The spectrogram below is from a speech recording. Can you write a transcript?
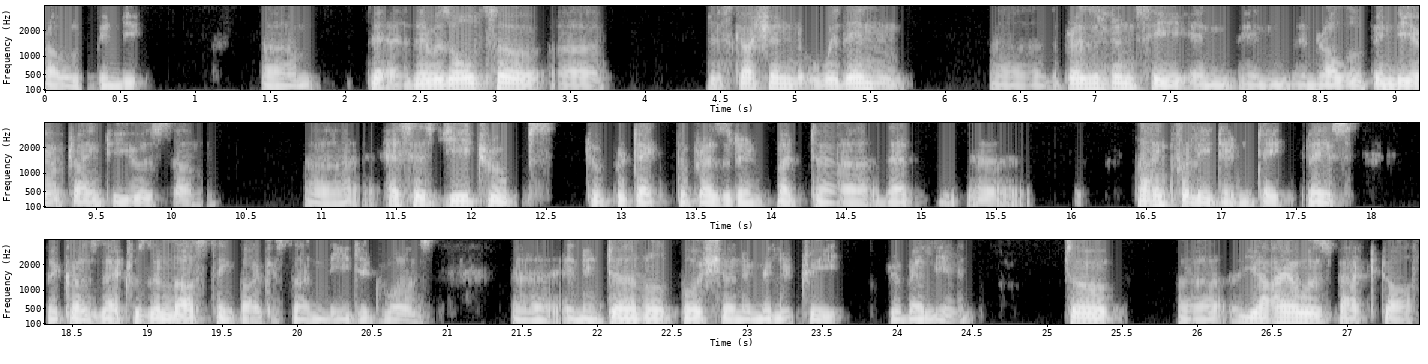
Rawalpindi. Um, th- there was also discussion within uh, the presidency in, in, in Rawalpindi of trying to use some uh, SSG troops to protect the president, but uh, that thankfully didn't take place because that was the last thing Pakistan needed was an internal push and a military rebellion. So Yahya was backed off,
